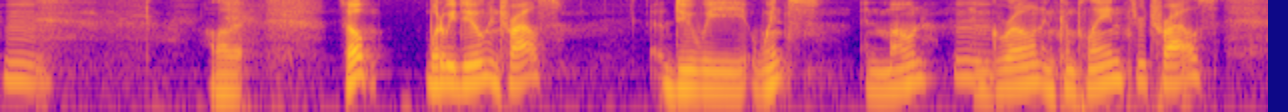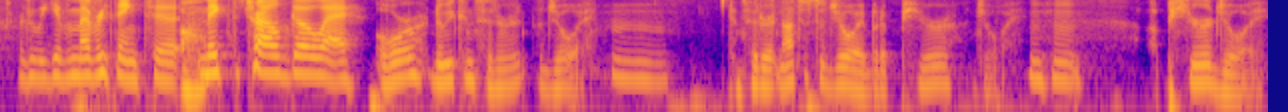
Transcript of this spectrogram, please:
Hmm. I love it. So, what do we do in trials? Do we wince and moan and hmm. groan and complain through trials, Or do we give them everything to oh. make the trials go away? or do we consider it a joy? Hmm. Consider it not just a joy, but a pure joy. Mm-hmm. A pure joy,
